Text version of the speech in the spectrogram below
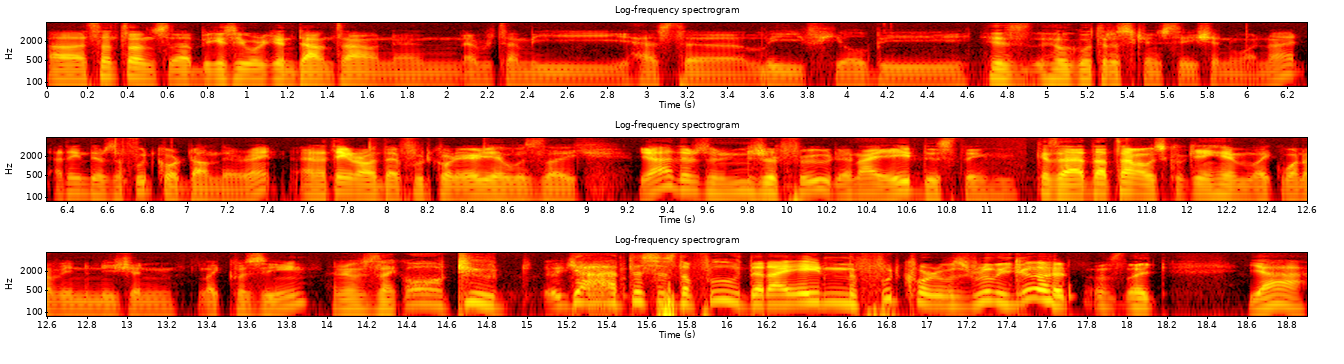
uh, sometimes uh, because he works in downtown, and every time he has to leave, he'll be his he'll go to the train station and whatnot. I think there's a food court down there, right? And I think around that food court area was like, yeah, there's an Indonesian food, and I ate this thing because at that time I was cooking him like one of Indonesian like cuisine, and it was like, oh dude, yeah, this is the food that I ate in the food court. It was really good. I was like, yeah,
